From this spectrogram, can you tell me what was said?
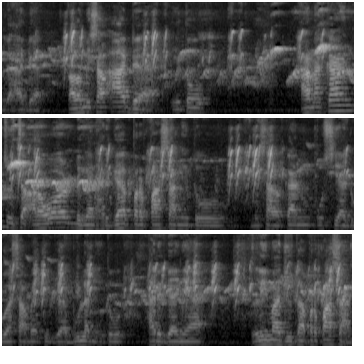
Enggak ada. Kalau misal ada itu anakan cucak rawa dengan harga per pasang itu misalkan usia 2 sampai 3 bulan itu harganya 5 juta per pasang.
